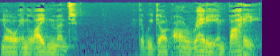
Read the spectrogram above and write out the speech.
no enlightenment that we don't already embody.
